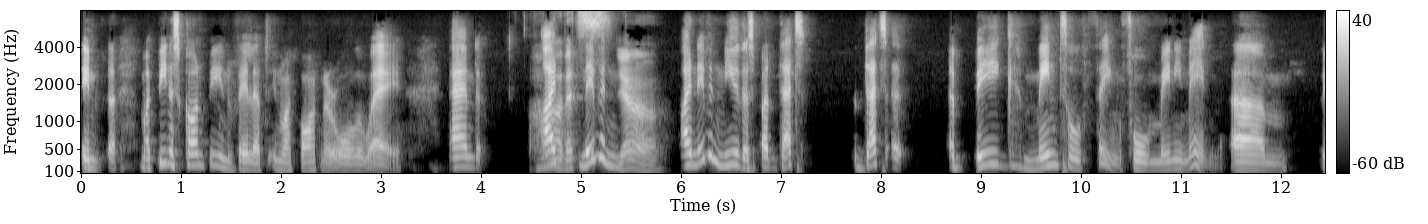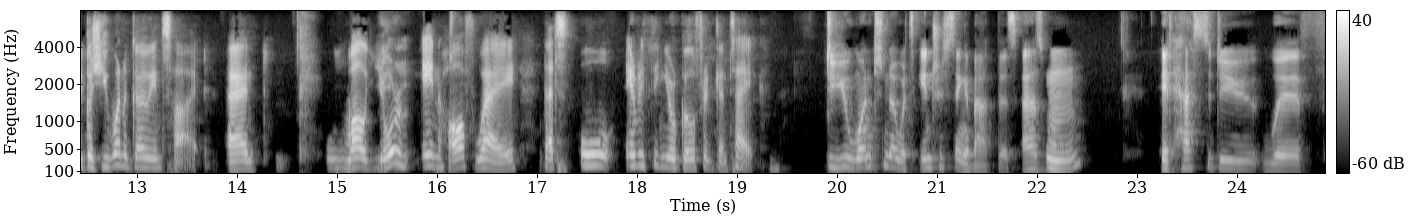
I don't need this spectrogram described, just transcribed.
in, uh, my penis can't be enveloped in my partner all the way. And Oh, I never- Yeah. I never knew this, but that's that's a, a big mental thing for many men um, because you want to go inside. and while you're in halfway, that's all everything your girlfriend can take. Do you want to know what's interesting about this as well? Mm. It has to do with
